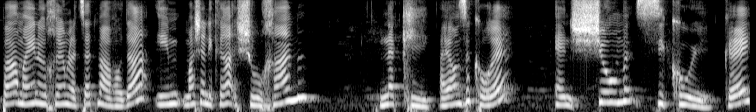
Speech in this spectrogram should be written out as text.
פעם היינו יכולים לצאת מהעבודה עם מה שנקרא שולחן נקי היום זה קורה? אין שום סיכוי אוקיי?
